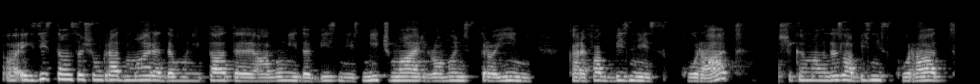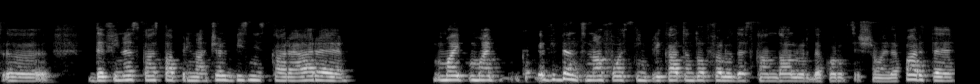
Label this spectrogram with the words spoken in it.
Uh, există însă și un grad mare de unitate a lumii de business, mici, mari, români, străini, care fac business curat. Și când mă gândesc la business curat, uh, definesc asta prin acel business care are mai, mai evident, n-a fost implicat în tot felul de scandaluri de corupție și așa mai departe,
